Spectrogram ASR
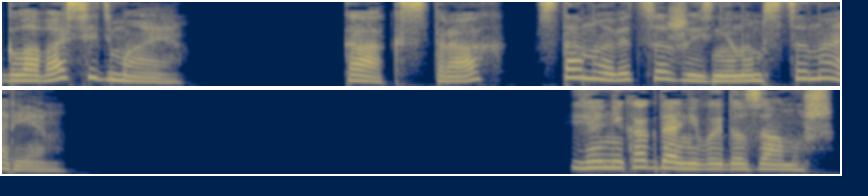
Глава 7. Как страх становится жизненным сценарием. «Я никогда не выйду замуж,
